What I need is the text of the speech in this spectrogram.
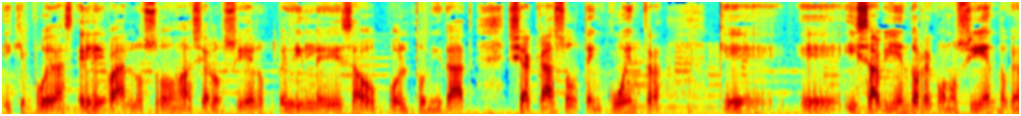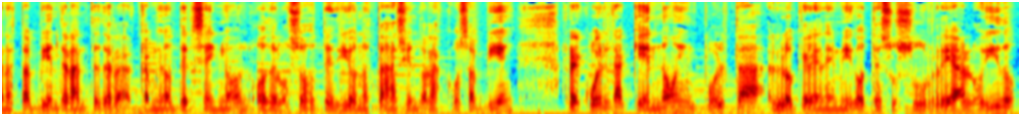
y que puedas elevar los ojos hacia los cielos, pedirle esa oportunidad. Si acaso te encuentras que eh, y sabiendo, reconociendo que no estás bien delante de los caminos del Señor o de los ojos de Dios, no estás haciendo las cosas bien, recuerda que no importa lo que el enemigo te susurre al oído,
